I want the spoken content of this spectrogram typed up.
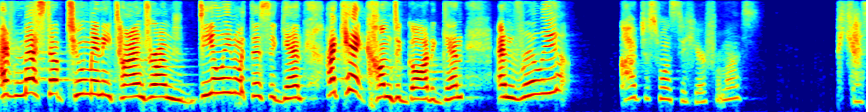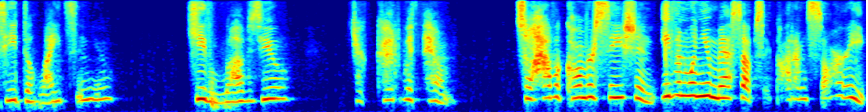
I've messed up too many times or I'm dealing with this again. I can't come to God again. And really, God just wants to hear from us because He delights in you, He loves you. You're good with Him. So have a conversation. Even when you mess up, say, God, I'm sorry.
